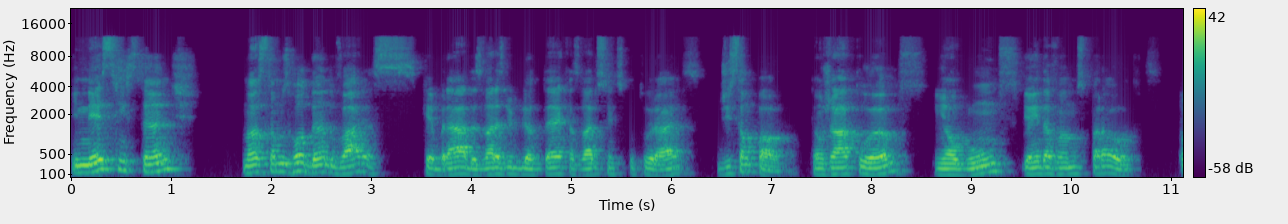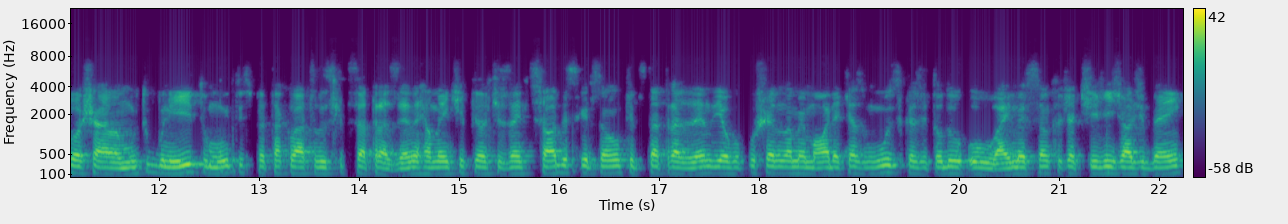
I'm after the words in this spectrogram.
E nesse instante, nós estamos rodando várias quebradas, várias bibliotecas, vários centros culturais de São Paulo. Então, já atuamos em alguns e ainda vamos para outros. Poxa, muito bonito, muito espetacular tudo isso que tu está trazendo, é realmente hipnotizante só a descrição que tu está trazendo e eu vou puxando na memória aqui as músicas e toda a imersão que eu já tive em Jorge Ben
